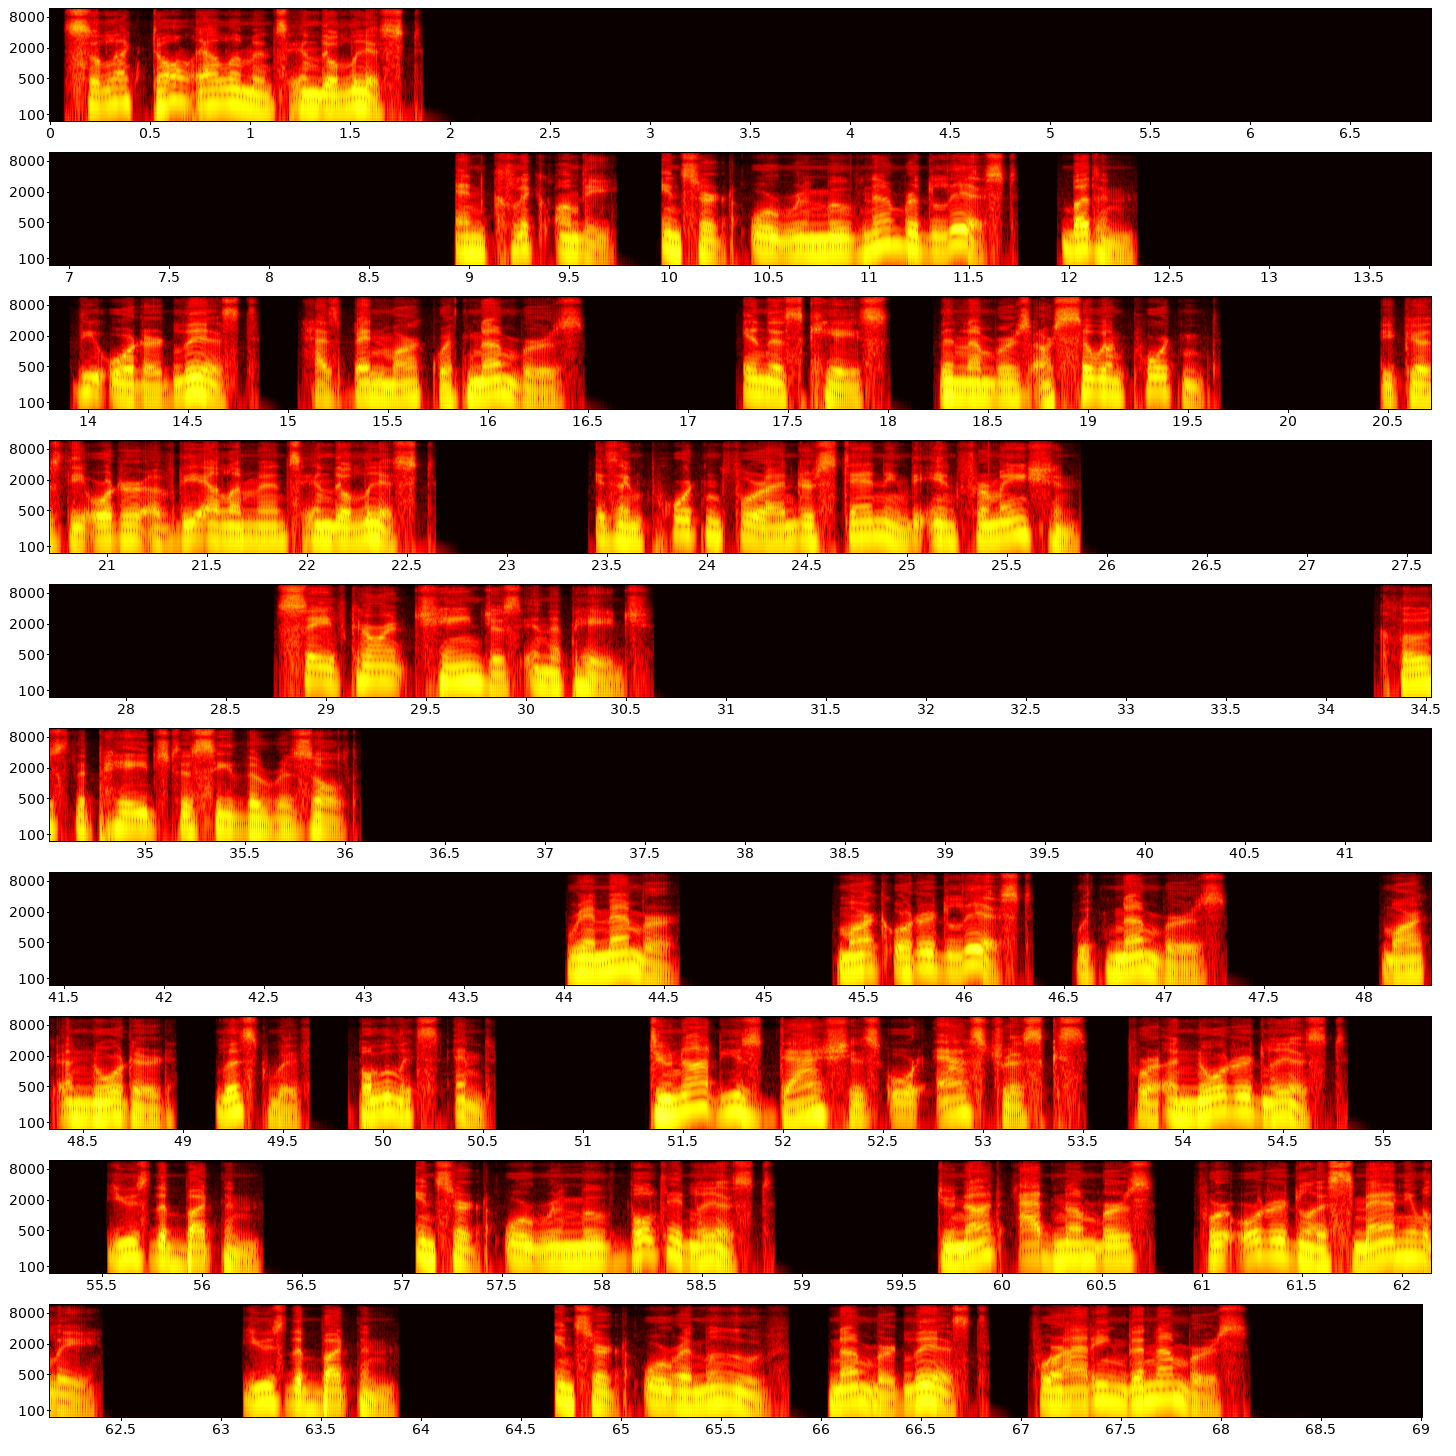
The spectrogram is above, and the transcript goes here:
Select all elements in the list. And click on the Insert or Remove Numbered List button. The ordered list has been marked with numbers. In this case, the numbers are so important because the order of the elements in the list is important for understanding the information. Save current changes in the page. Close the page to see the result. Remember, mark ordered list with numbers. Mark unordered list with bullets and do not use dashes or asterisks for unordered list. Use the button insert or remove bulleted list. Do not add numbers for ordered lists manually. Use the button Insert or remove numbered list for adding the numbers.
